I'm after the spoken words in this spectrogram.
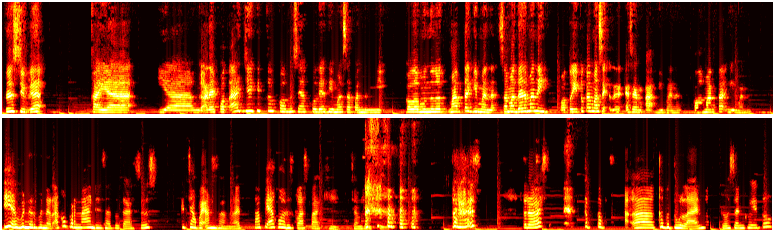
Terus juga kayak ya nggak repot aja gitu kalau misalnya kuliah di masa pandemi. Kalau menurut Marta gimana? Sama Dharma nih, waktu itu kan masih SMA gimana? Kalau Marta gimana? Iya benar-benar. Aku pernah ada satu kasus kecapean banget, tapi aku harus kelas pagi jam 7. terus terus ketep, eh, kebetulan dosenku itu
